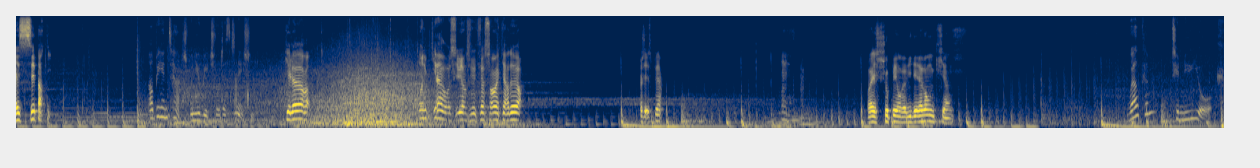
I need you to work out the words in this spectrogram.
Et c'est parti. I'll be in touch when you reach your destination. Quelle heure? Moins de quart, c'est bien, je vais faire ça en un quart d'heure. J'espère. Ouais, choper, on va vider la banque. Welcome to New York.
